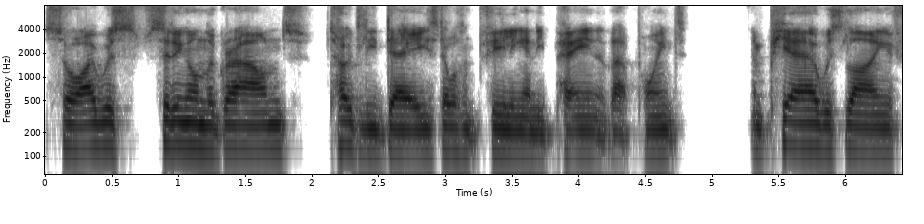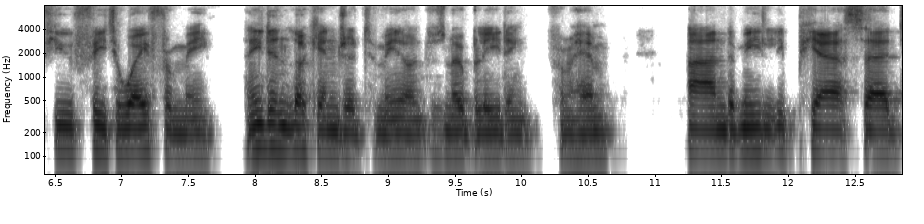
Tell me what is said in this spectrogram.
So I was sitting on the ground, totally dazed. I wasn't feeling any pain at that point. And Pierre was lying a few feet away from me. And he didn't look injured to me. There was no bleeding from him. And immediately Pierre said,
